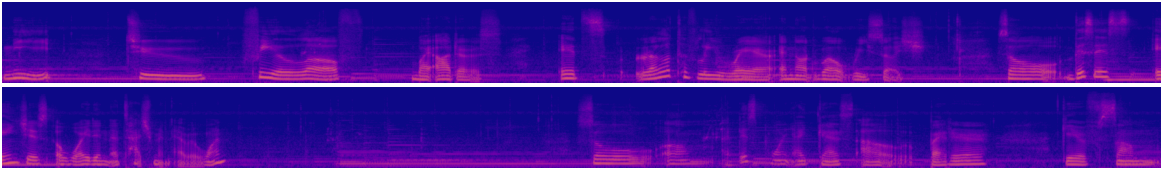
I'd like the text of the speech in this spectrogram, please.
need to feel love by others. It's relatively rare and not well researched. So, this is anxious avoidant attachment, everyone. So, um, at this point, I guess I'll better give some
